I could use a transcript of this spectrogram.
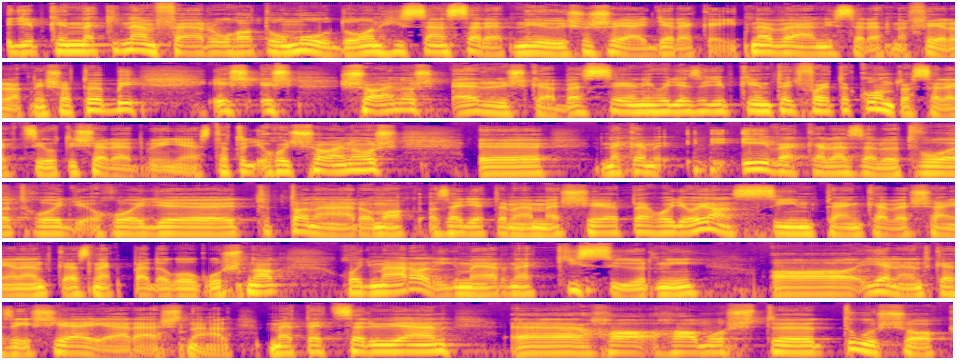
egyébként neki nem felróható módon, hiszen szeretné ő is a saját gyerekeit nevelni, szeretne félrerakni, stb. És, és sajnos erről is kell beszélni, hogy ez egyébként egyfajta kontraszelekciót is eredményez. Tehát, hogy, hogy sajnos nekem évekkel ezelőtt volt, hogy, hogy tanárom az egyetemen mesélte, hogy olyan szinten kevesen jelentkeznek pedagógusnak, hogy már alig mernek kiszűrni a jelentkezési eljárásnál. Mert egyszerűen, ha, ha most túl sok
